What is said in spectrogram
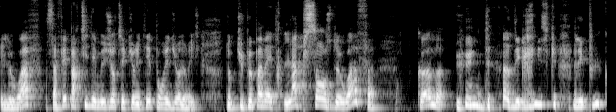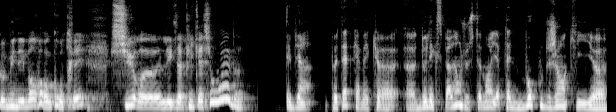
Et le WAF, ça fait partie des mesures de sécurité pour réduire le risque. Donc tu peux pas mettre l'absence de WAF comme une, un des risques les plus communément rencontrés sur euh, les applications web. Eh bien, peut-être qu'avec euh, euh, de l'expérience, justement, il y a peut-être beaucoup de gens qui euh,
